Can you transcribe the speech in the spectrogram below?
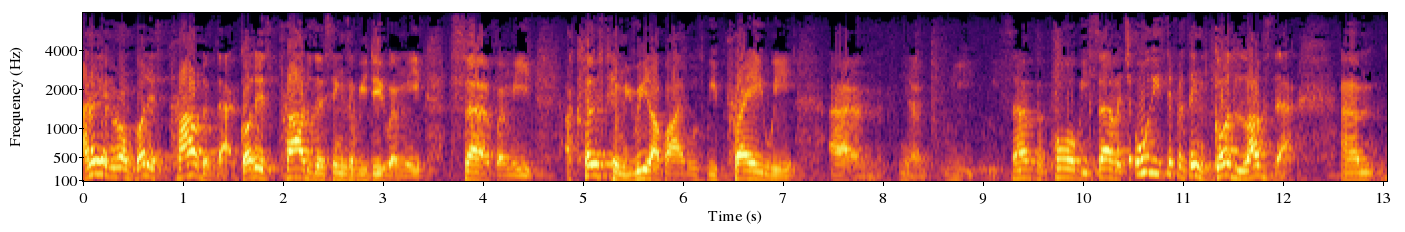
And don't get me wrong, God is proud of that. God is proud of those things that we do when we serve, when we are close to Him, we read our Bibles, we pray, we, um, you know, we, we serve the poor, we serve it, all these different things. God loves that. Um,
